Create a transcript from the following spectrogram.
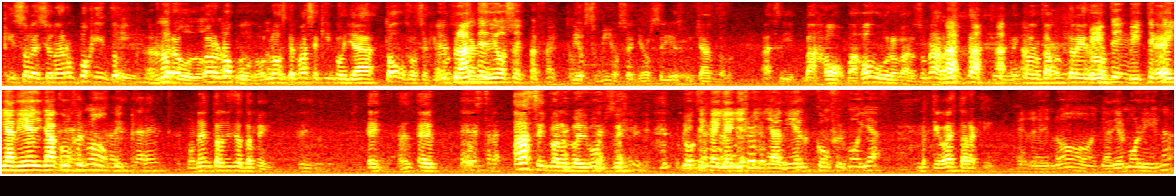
quiso lesionar un poquito, Sí, pero, pero no pudo, pero no no pudo, pudo. no Los pudo. demás equipos ya, todos los equipos. El plan de Dios es perfecto. Dios mío, Señor, sigue escuchándolo. Así, bajó, bajó duro, hermano. Es una recta cuando estamos en 3 y dos. ¿Viste, viste ¿Eh? que Yadiel ya confirmó? Una entradita también. Eh, eh, extra. ah, sí, para el béisbol, sí. ¿Viste que Yadiel, Yadiel confirmó ya? Que va a estar aquí. Eh, no, Yadiel Molina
